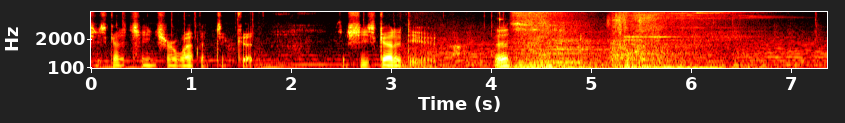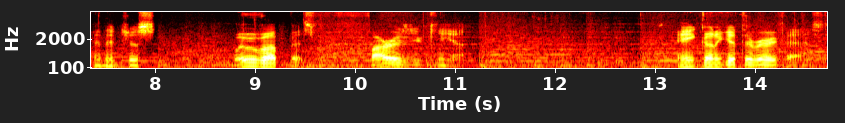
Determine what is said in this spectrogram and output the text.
She's got to change her weapon to good. So she's got to do this. And then just move up as far as you can. Ain't gonna get there very fast.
